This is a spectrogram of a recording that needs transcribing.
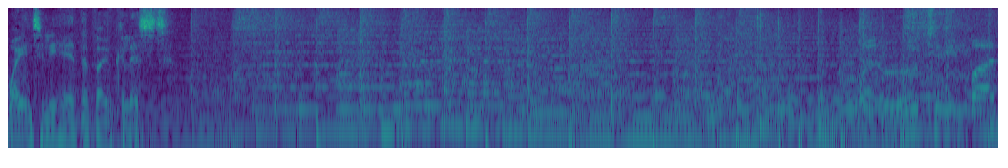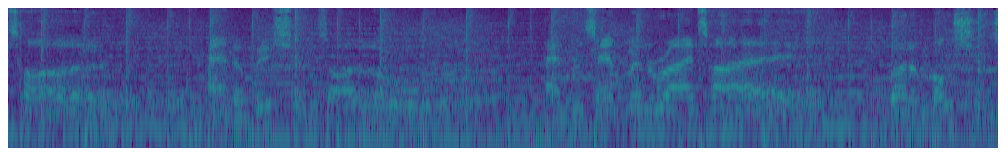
Wait until you hear the vocalist. Bites hard and ambitions are low and resentment rides high, but emotions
